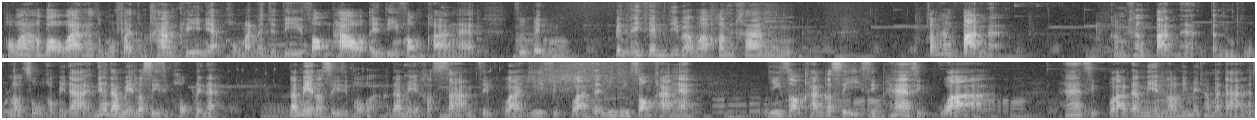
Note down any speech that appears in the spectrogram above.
เพราะว่าเขาบอกว่าถ้าสมมุติฝ่ายตรงข้ามคลีเนี่ยของมันอาจจะตี 2 เท่าไอ้ตี 2 ครั้งฮะ ซึ่งเป็นเป็นไอเทมที่แบบว่าค่อนข้าง ค่อนข้างปั่นอะค่อนข้างปั่นฮะ แต่โหเราสู้เขาไม่ได้ เนี่ยดาเมจเรา 46 เลยนะ ดาเมจเรา 46อะดาเมจเขา30 กว่า 20 กว่า แต่นี่ยิง 2 ครั้งไง ยิง 2 ครั้งก็ 40 50 กว่า 50 กว่า ดาเมจเรานี่ไม่ธรรมดานะ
